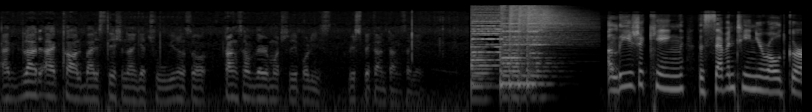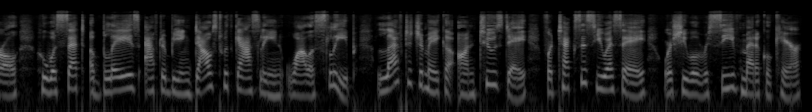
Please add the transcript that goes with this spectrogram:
I'm glad I called by the station and get through. You know, so thanks very much to the police. Respect and thanks again. Alicia King, the 17 year old girl who was set ablaze after being doused with gasoline while asleep, left Jamaica on Tuesday for Texas, USA, where she will receive medical care.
